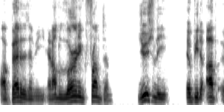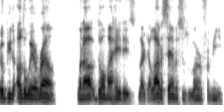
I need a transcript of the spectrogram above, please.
are better than me, and I'm learning from them. Usually it'll be the up it'll be the other way around when I during my heydays. Like a lot of Samuses learn from me,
